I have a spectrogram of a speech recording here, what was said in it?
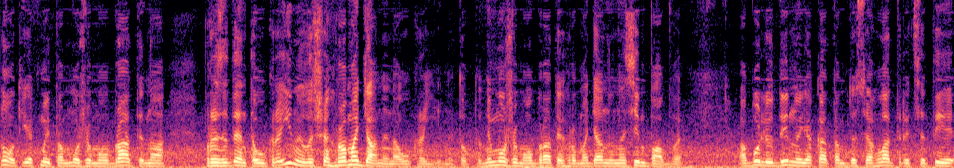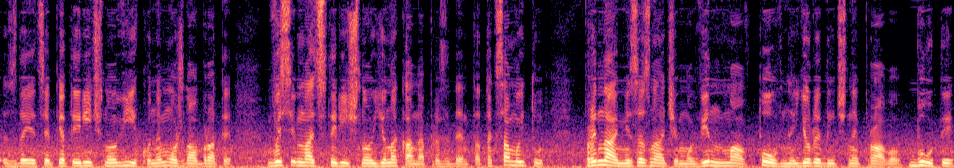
Ну от як ми там можемо обрати на президента України лише громадянина України, тобто не можемо обрати громадянина Зімбабве або людину, яка там досягла 30, здається, 5-річного віку. Не можна обрати 18-річного юнака на президента. Так само і тут. Принаймні зазначимо, він мав повне юридичне право бути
